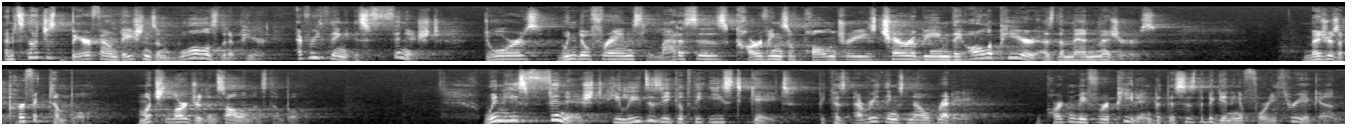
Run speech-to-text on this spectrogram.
And it's not just bare foundations and walls that appear, everything is finished. Doors, window frames, lattices, carvings of palm trees, cherubim, they all appear as the man measures. Measures a perfect temple, much larger than Solomon's temple. When he's finished, he leads Ezekiel to the east gate because everything's now ready. Pardon me for repeating, but this is the beginning of 43 again.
